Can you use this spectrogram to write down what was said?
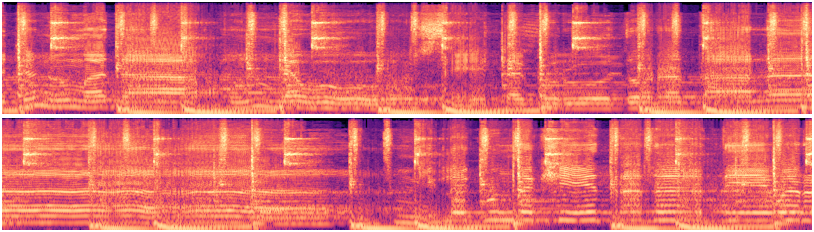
ಜನುಮದ ಪುಣ್ಯವು ಶ್ರೇಷ್ಠ ಗುರು ದೊರತಾನ. ನಿಲಗುಂದ ಕ್ಷೇತ್ರದ ದೇವರ.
